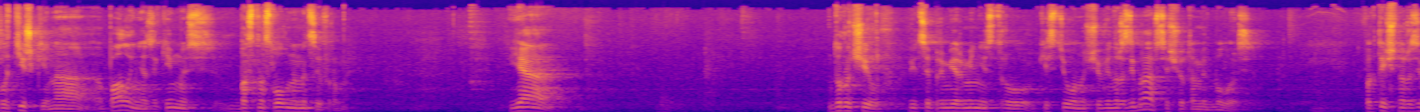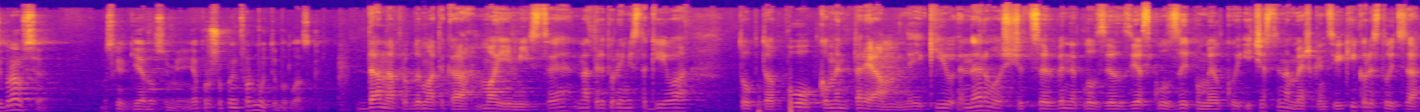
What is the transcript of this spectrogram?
платіжки на опалення з якимись баснословними цифрами. Я доручив віце-прем'єр-міністру Кістіону, щоб він розібрався, що там відбулося. Фактично розібрався, наскільки я розумію. Я прошу поінформуйте, будь ласка. Дана проблематика має місце на території міста Києва. Тобто, по коментарям Київенерго, що це виникло в зв'язку з помилкою, і частина мешканців, які користуються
